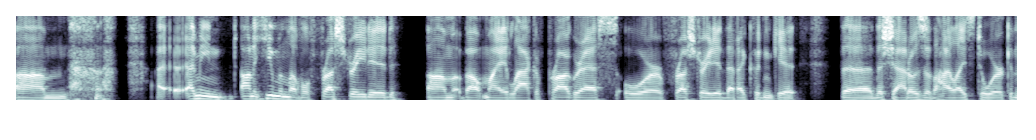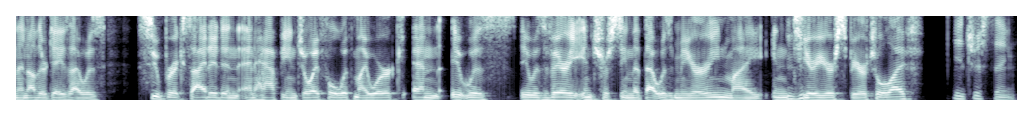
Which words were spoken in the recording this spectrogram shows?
um, I, I, mean, on a human level, frustrated um, about my lack of progress or frustrated that I couldn't get the the shadows or the highlights to work. And then other days I was super excited and, and happy and joyful with my work. And it was it was very interesting that that was mirroring my mm-hmm. interior mm-hmm. spiritual life. Interesting.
